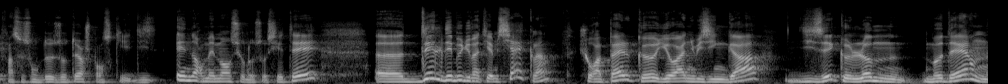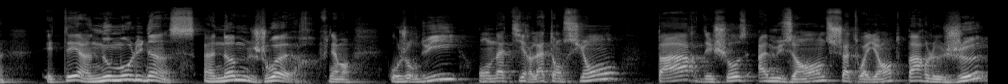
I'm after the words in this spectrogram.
enfin ce sont deux auteurs je pense qui disent énormément sur nos sociétés, euh, dès le début du XXe siècle, hein, je vous rappelle que Johann Huizinga disait que l'homme moderne était un homo ludens, un homme joueur finalement. Aujourd'hui, on attire l'attention, par des choses amusantes, chatoyantes, par le jeu.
